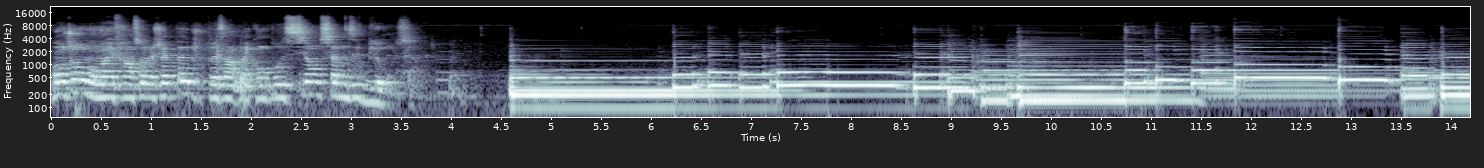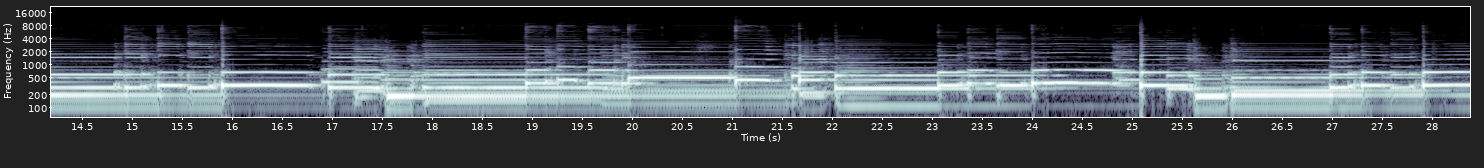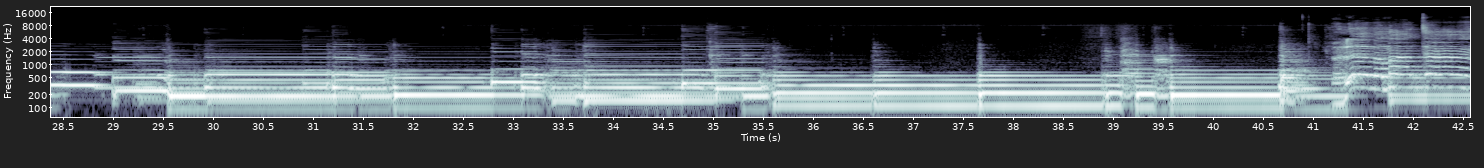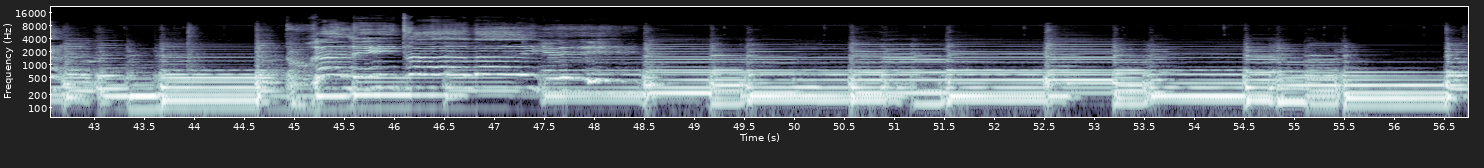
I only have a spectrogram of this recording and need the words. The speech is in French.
Bonjour, mon nom est François Lachapelle, je vous présente ma composition Samedi Blues.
